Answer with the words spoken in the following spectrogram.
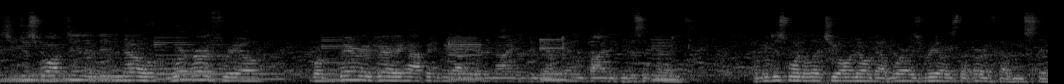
case you just walked in and didn't know, we're Earthreal. We're very, very happy to be out here tonight and to have been invited to this event. And we just want to let you all know that we're as real as the earth that we stand.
